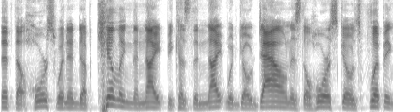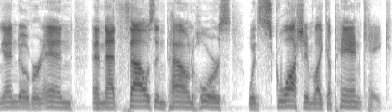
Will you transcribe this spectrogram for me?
that the horse would end up killing the knight because the knight would go down as the horse goes flipping end over end, and that thousand pound horse would squash him like a pancake.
